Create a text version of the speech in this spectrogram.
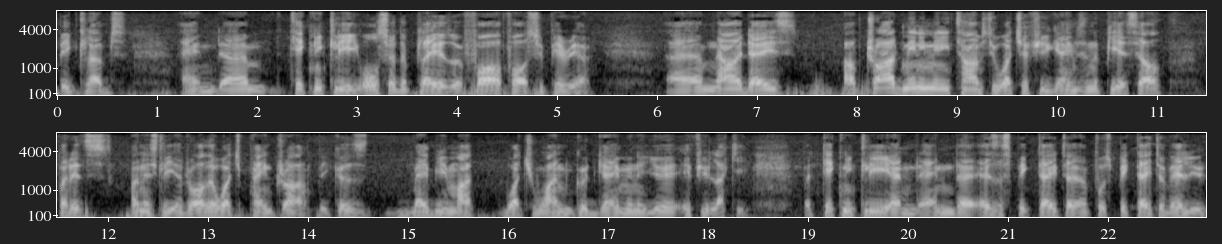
big clubs, and um, technically also the players were far far superior. Um, nowadays, I've tried many, many times to watch a few games in the PSL, but it's honestly, I'd rather watch paint dry because maybe you might watch one good game in a year if you're lucky. But technically, and and uh, as a spectator, for spectator value,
